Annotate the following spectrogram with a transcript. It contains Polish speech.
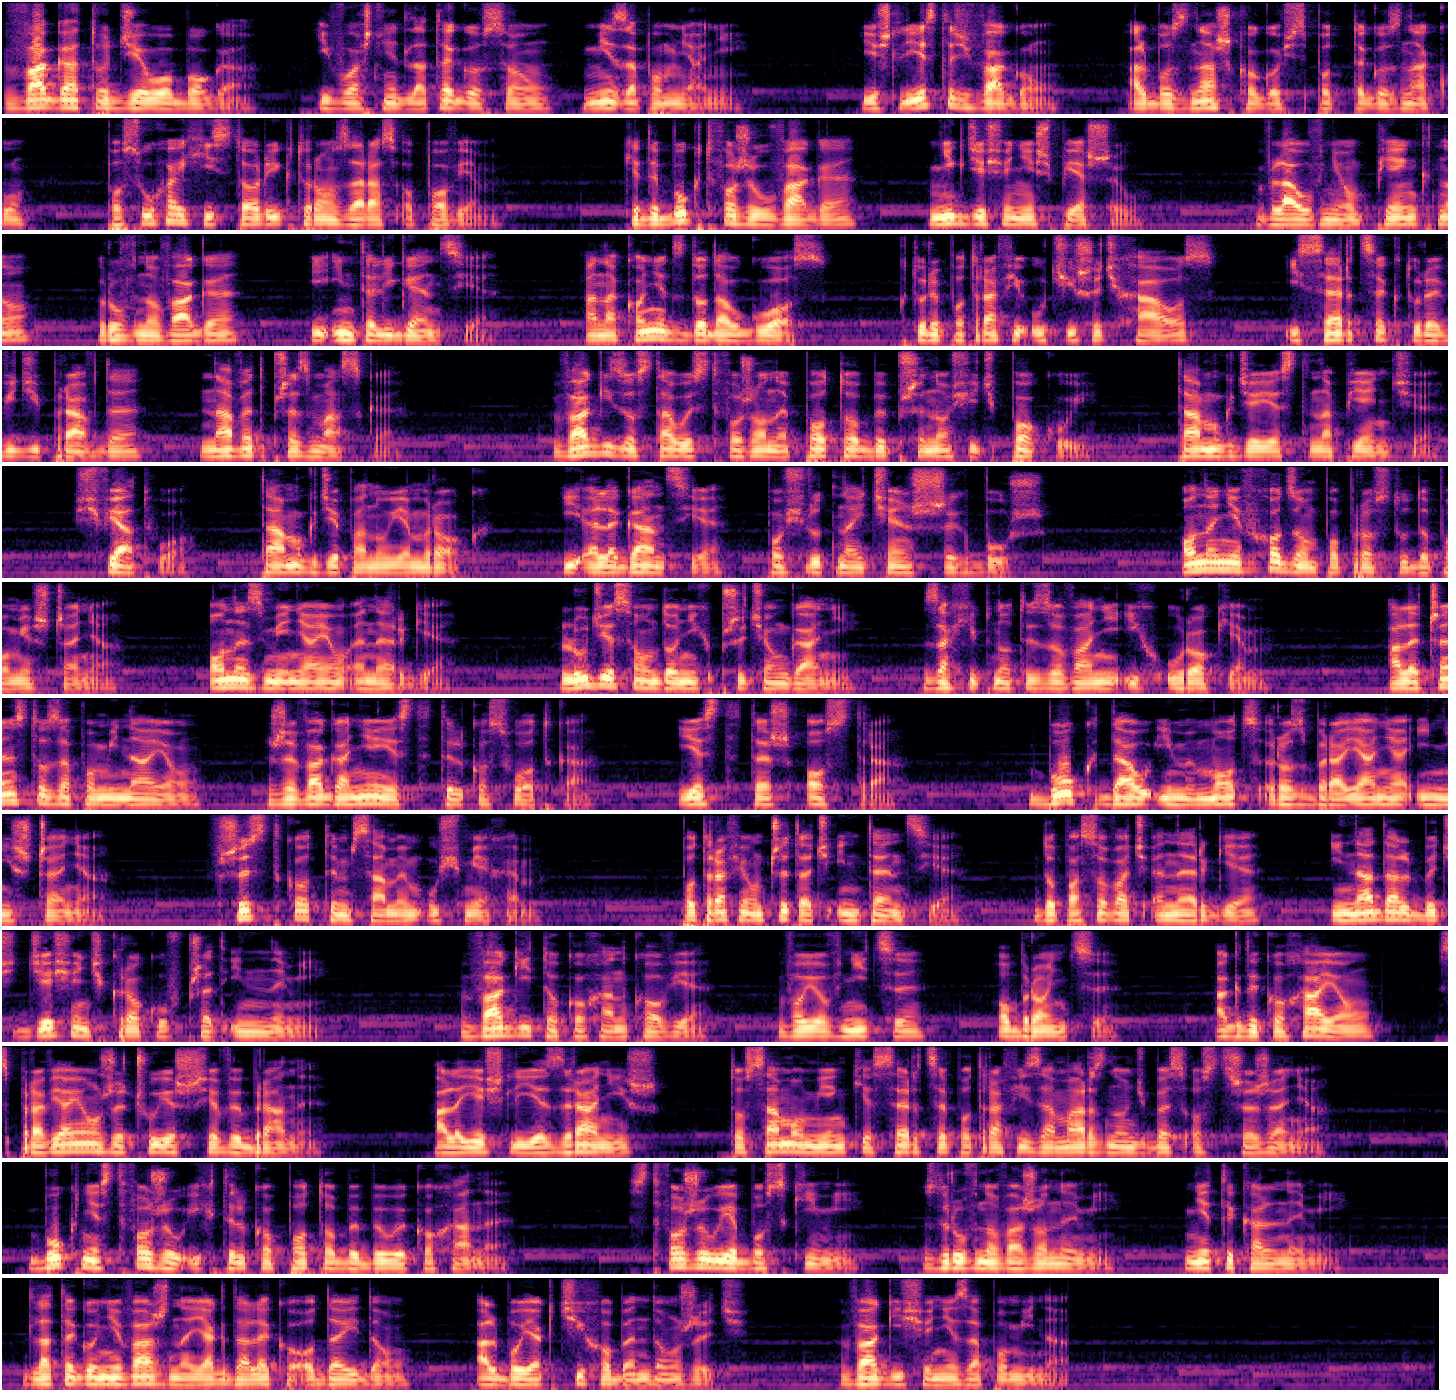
Waga to dzieło Boga i właśnie dlatego są niezapomniani. Jeśli jesteś wagą albo znasz kogoś spod tego znaku, posłuchaj historii, którą zaraz opowiem. Kiedy Bóg tworzył wagę, nigdzie się nie śpieszył. Wlał w nią piękno, równowagę i inteligencję, a na koniec dodał głos, który potrafi uciszyć chaos i serce, które widzi prawdę nawet przez maskę. Wagi zostały stworzone po to, by przynosić pokój, tam gdzie jest napięcie, światło, tam gdzie panuje mrok i elegancję pośród najcięższych burz. One nie wchodzą po prostu do pomieszczenia. One zmieniają energię. Ludzie są do nich przyciągani, zahipnotyzowani ich urokiem. Ale często zapominają, że waga nie jest tylko słodka, jest też ostra. Bóg dał im moc rozbrajania i niszczenia. Wszystko tym samym uśmiechem. Potrafią czytać intencje, dopasować energię i nadal być 10 kroków przed innymi. Wagi to kochankowie, wojownicy, obrońcy, a gdy kochają, sprawiają, że czujesz się wybrany. Ale jeśli je zranisz, to samo miękkie serce potrafi zamarznąć bez ostrzeżenia. Bóg nie stworzył ich tylko po to, by były kochane. Stworzył je boskimi, zrównoważonymi, nietykalnymi. Dlatego nieważne, jak daleko odejdą albo jak cicho będą żyć, wagi się nie zapomina.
